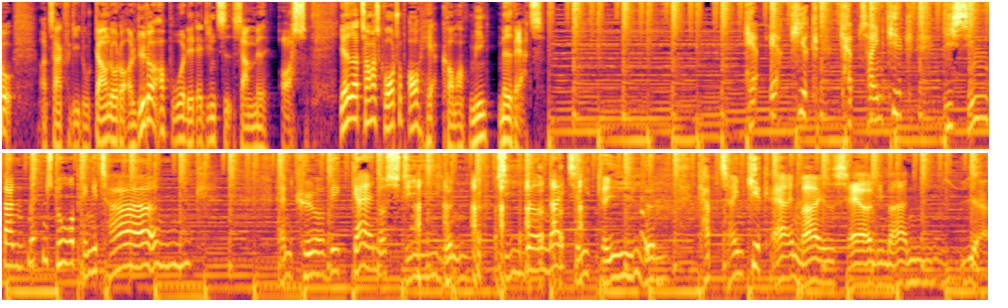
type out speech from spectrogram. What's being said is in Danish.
Og tak fordi du downloader og lytter og bruger lidt af din tid sammen med os. Jeg hedder Thomas Kvartrup, og her kommer min medvært. Her er Kirk, kaptajn Kirk, i sin bank med den store pengetank. Han kører veganer-stilen og siger nej til grillen. Kaptajn Kirk er en meget særlig mand. Ja.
